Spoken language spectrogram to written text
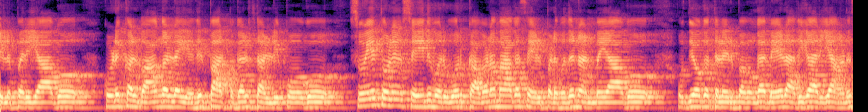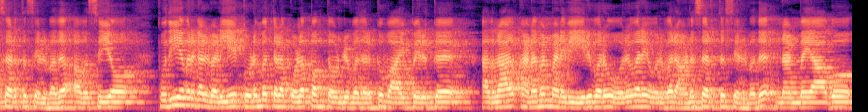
இழுப்பறியாகும் குழுக்கள் வாங்கல்ல எதிர்பார்ப்புகள் தள்ளி போகும் சுய தொழில் செய்து வருவோர் கவனமாக செயல்படுவது நன்மையாகும் உத்தியோகத்தில் இருப்பவங்க மேல் அதிகாரியை அனுசரித்து செல்வது அவசியம் புதியவர்கள் வழியே குடும்பத்தில் குழப்பம் தோன்றுவதற்கு வாய்ப்பு இருக்கு அதனால் கணவன் மனைவி இருவரும் ஒருவரை ஒருவர் அனுசரித்து செல்வது நன்மையாகும்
